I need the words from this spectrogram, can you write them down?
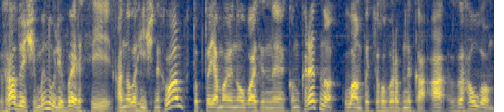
Згадуючи минулі версії аналогічних ламп, тобто я маю на увазі не конкретно лампи цього виробника, а загалом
